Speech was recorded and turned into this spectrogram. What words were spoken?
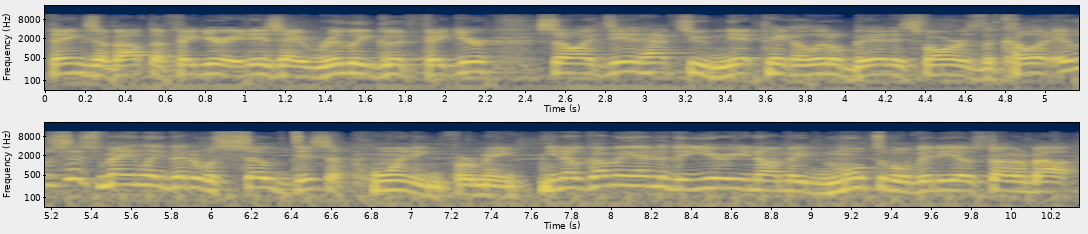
things about the figure, it is a really good figure, so I did have to nitpick a little bit as far as the color. It was just mainly that it was so disappointing for me. You know, coming into the year, you know, I made multiple videos talking about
